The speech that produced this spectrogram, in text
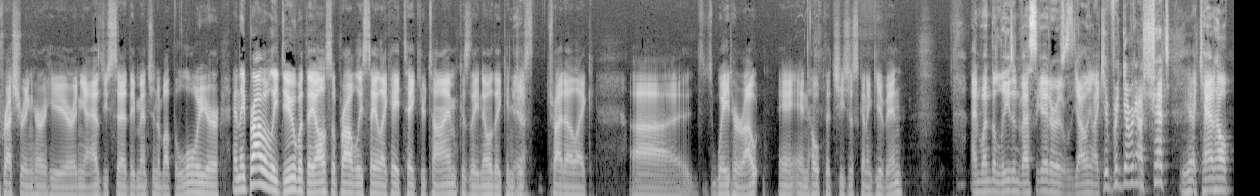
pressuring her here. And yeah, as you said, they mentioned about the lawyer, and they probably do, but they also probably say like, "Hey, take your time," because they know they can Yeah. just try to like uh, wait her out and, and hope that she's just gonna give in. And when the lead investigator is yelling like "You're giving us shit," Yeah. I can't help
